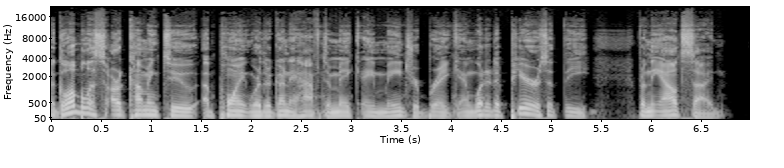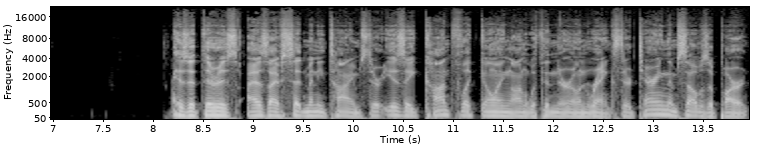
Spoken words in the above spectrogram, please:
the globalists are coming to a point where they're going to have to make a major break and what it appears at the from the outside is that there is as i've said many times there is a conflict going on within their own ranks. They're tearing themselves apart.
